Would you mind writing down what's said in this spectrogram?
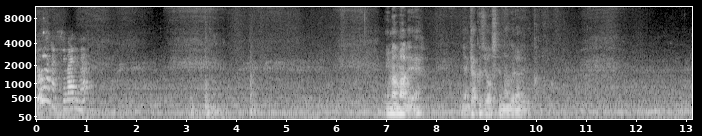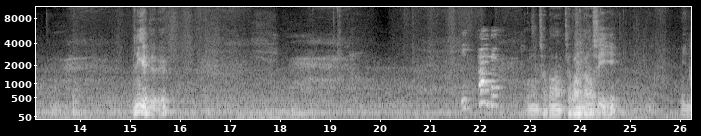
ドアが閉まります。今までいや逆上して殴られるか。な、うん。逃げてる？1階で。すこの茶番茶番楽しい？みんな。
